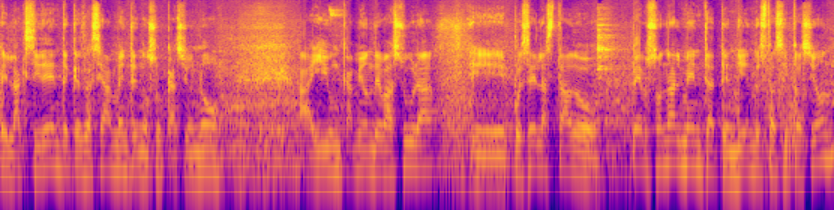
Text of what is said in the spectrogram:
el accidente que desgraciadamente nos ocasionó ahí un camión de basura, eh, pues él ha estado personalmente atendiendo esta situación.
